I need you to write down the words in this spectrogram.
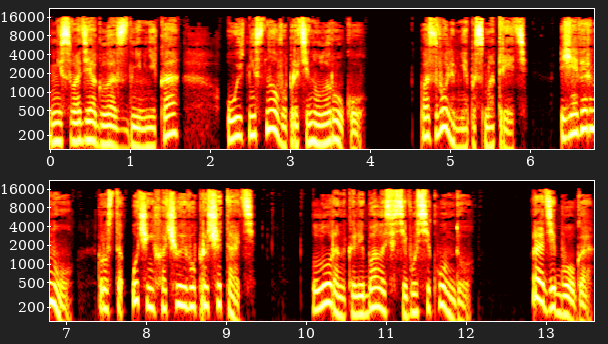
Не сводя глаз с дневника, Уитни снова протянула руку. «Позволь мне посмотреть. Я верну, просто очень хочу его прочитать». Лорен колебалась всего секунду. «Ради бога!»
